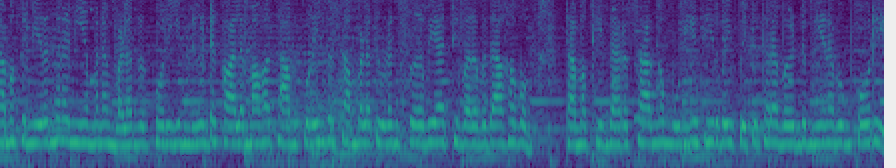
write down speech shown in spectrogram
தமக்கு நிரந்தர நியமனம் வழங்க கோரியும் நீண்ட காலமாக தாம் குறைந்த சம்பளத்துடன் சேவையாற்றி வருவதாகவும் தமக்கு இந்த அரசாங்கம் உரிய தீர்வை பெற்றுத்தர வேண்டும் எனவும் கோரி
